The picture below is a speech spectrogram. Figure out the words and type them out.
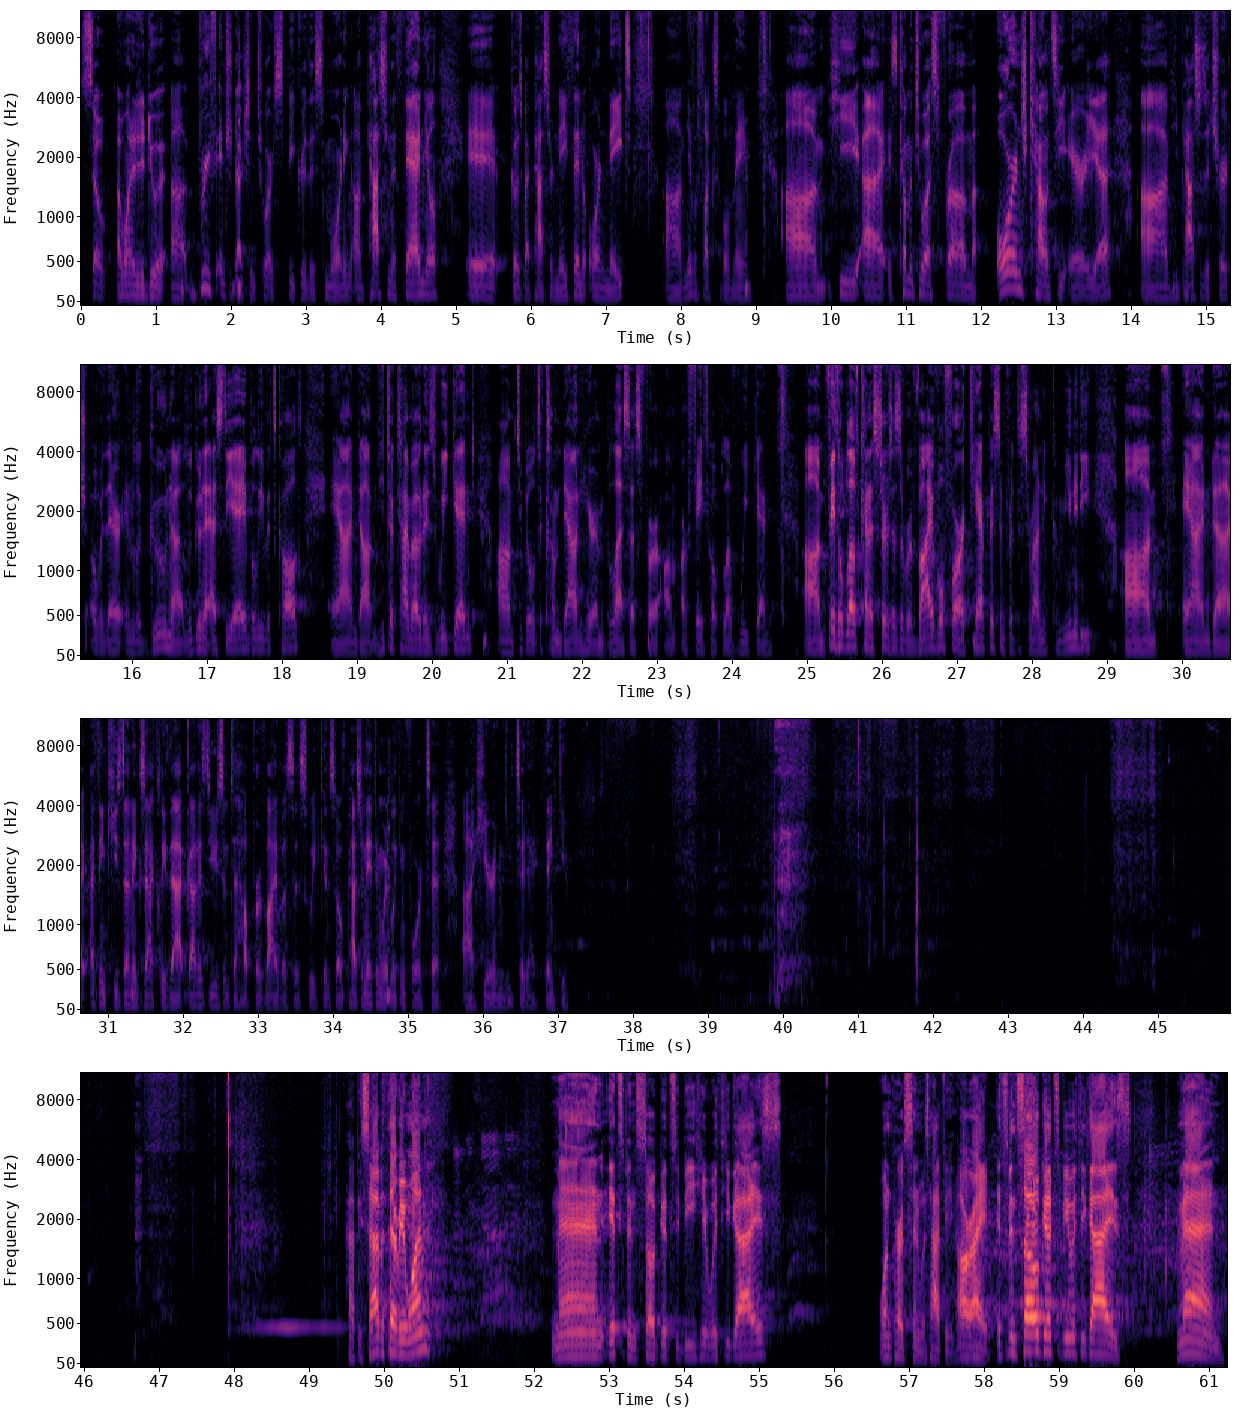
So, I wanted to do a, brief introduction to our speaker this morning. Um, Pastor Nathaniel, it goes by Pastor Nathan or Nate. Um, you have a flexible name. Um, he uh, is coming to us from Orange County area. Um, he pastors a church over there in Laguna, Laguna SDA, I believe it's called. And um, he took time out his weekend um, to be able to come down here and bless us for um, our Faith, Hope, Love weekend. Um, Faith, Hope, Love kind of serves as a revival for our campus and for the surrounding community. Um, and uh, I think he's done exactly that. God has used him to help revive us this weekend. So, Pastor Nathan, we're looking forward to uh, hearing you today. Thank you. Happy Sabbath, everyone. Man, it's been so good to be here with you guys. One person was happy. All right. It's been so good to be with you guys. Man,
